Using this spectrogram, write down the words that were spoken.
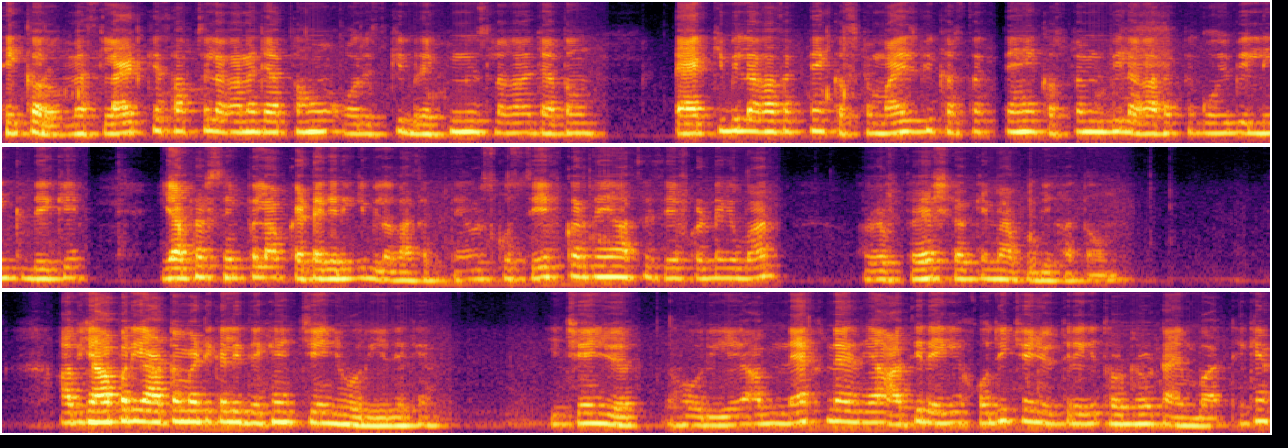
थिकर हो मैं स्लाइड के हिसाब से लगाना चाहता हूँ और इसकी ब्रेकिंग न्यूज़ लगाना चाहता हूँ। टैग की भी लगा सकते हैं कस्टमाइज भी कर सकते हैं कस्टम भी लगा सकते हैं, कोई भी लिंक दे के या फिर सिंपल आप कैटेगरी की भी लगा सकते हैं। और इसको सेव कर दें, यहाँ से सेव करने के बाद रिफ्रेश करके मैं आपको दिखाता हूँ। अब यहाँ पर ये ऑटोमेटिकली देखें चेंज हो रही है, देखें। ये चेंज हो रही है। अब नेक्स्ट नेक्स्ट यहाँ आती रहेगी, खुद ही चेंज होती रहेगी थोड़े थोड़े टाइम बाद, ठीक है?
